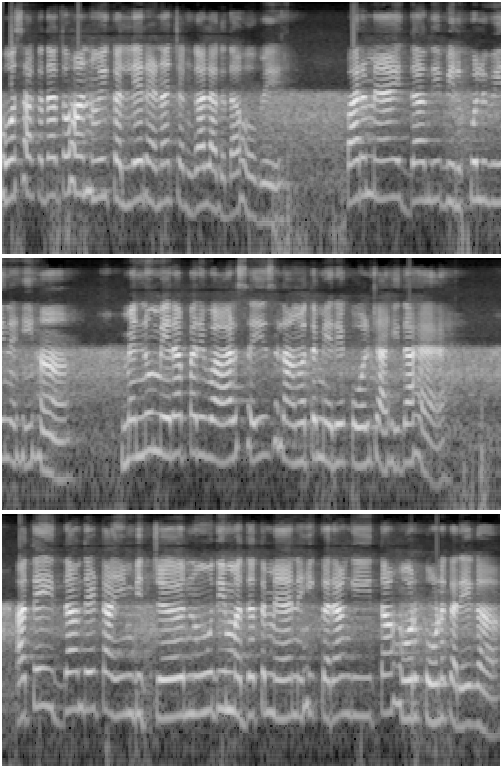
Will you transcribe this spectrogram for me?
ਹੋ ਸਕਦਾ ਤੁਹਾਨੂੰ ਇਕੱਲੇ ਰਹਿਣਾ ਚੰਗਾ ਲੱਗਦਾ ਹੋਵੇ, ਪਰ ਮੈਂ ਇਦਾਂ ਦੀ ਬਿਲਕੁਲ ਵੀ ਨਹੀਂ ਹਾਂ। ਮੈਨੂੰ ਮੇਰਾ ਪਰਿਵਾਰ ਸਹੀ ਸਲਾਮਤ ਮੇਰੇ ਕੋਲ ਚਾਹੀਦਾ ਹੈ ਅਤੇ ਇੱਦਾਂ ਦੇ ਟਾਈਮ ਵਿੱਚ ਨੂੰਹ ਦੀ ਮਦਦ ਮੈਂ ਨਹੀਂ ਕਰਾਂਗੀ ਤਾਂ ਹੋਰ ਕੌਣ ਕਰੇਗਾ?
